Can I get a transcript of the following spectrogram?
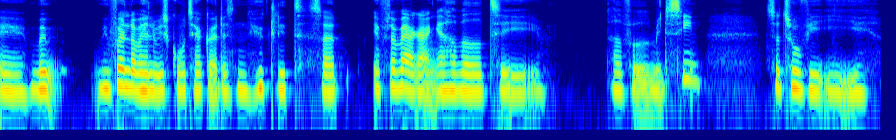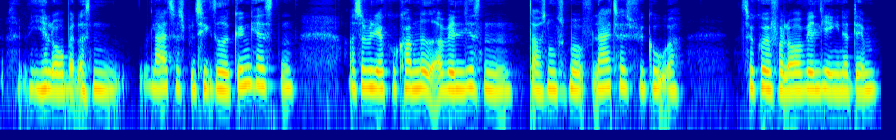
øh, men mine forældre var heldigvis gode til at gøre det sådan hyggeligt, så efter hver gang jeg havde været til, havde fået medicin, så tog vi i, i Hellerup, der sådan en legetøjsbutik, der hedder Gynghesten, og så ville jeg kunne komme ned og vælge sådan, der var sådan nogle små legetøjsfigurer, så kunne jeg få lov at vælge en af dem,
